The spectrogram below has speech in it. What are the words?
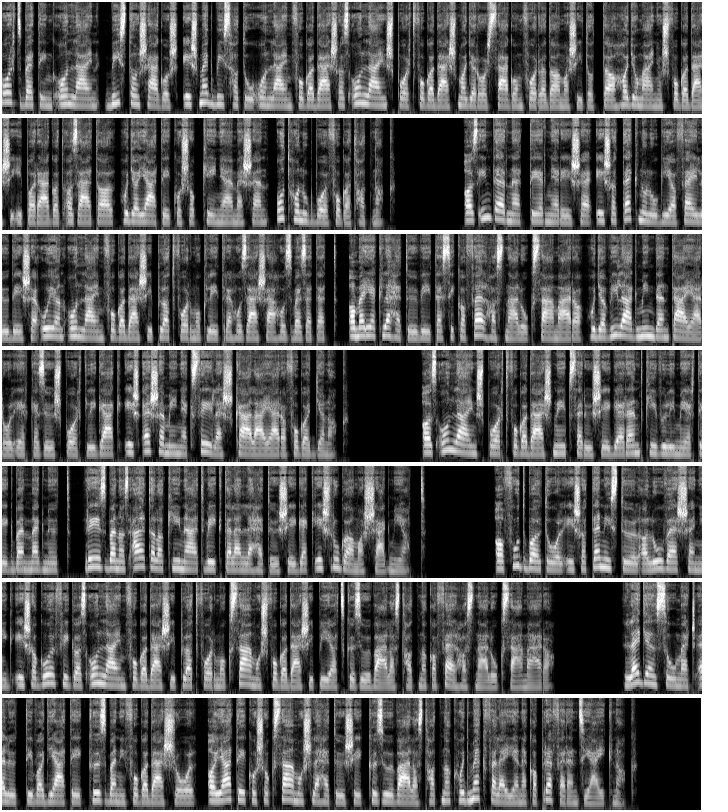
sportsbetting online, biztonságos és megbízható online fogadás az online sportfogadás Magyarországon forradalmasította a hagyományos fogadási iparágat azáltal, hogy a játékosok kényelmesen, otthonukból fogadhatnak. Az internet térnyerése és a technológia fejlődése olyan online fogadási platformok létrehozásához vezetett, amelyek lehetővé teszik a felhasználók számára, hogy a világ minden tájáról érkező sportligák és események széles skálájára fogadjanak. Az online sportfogadás népszerűsége rendkívüli mértékben megnőtt, részben az általa kínált végtelen lehetőségek és rugalmasság miatt. A futballtól és a tenisztől a lóversenyig és a golfig az online fogadási platformok számos fogadási piac közül választhatnak a felhasználók számára. Legyen szó meccs előtti vagy játék közbeni fogadásról, a játékosok számos lehetőség közül választhatnak, hogy megfeleljenek a preferenciáiknak.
